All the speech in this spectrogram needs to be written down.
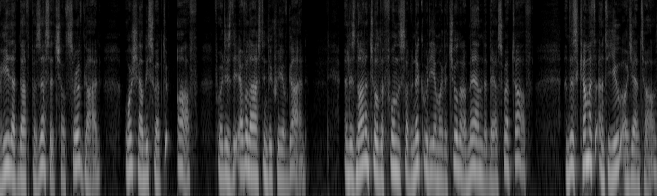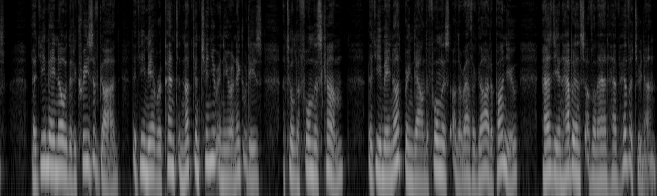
he that doth possess it shall serve God, or shall be swept off, for it is the everlasting decree of God. And it is not until the fullness of iniquity among the children of men that they are swept off. And this cometh unto you, O Gentiles, that ye may know the decrees of God, that ye may repent and not continue in your iniquities until the fullness come, that ye may not bring down the fullness of the wrath of God upon you, as the inhabitants of the land have hitherto done.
